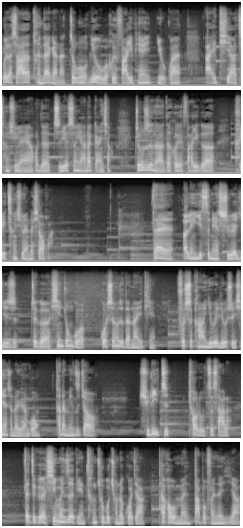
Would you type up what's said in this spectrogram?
为了刷存在感呢，周六我会发一篇有关 IT 啊、程序员呀或者职业生涯的感想。周日呢，则会发一个黑程序员的笑话。在二零一四年十月一日，这个新中国过生日的那一天，富士康一位流水线上的员工，他的名字叫。许立志跳楼自杀了。在这个新闻热点层出不穷的国家，他和我们大部分人一样，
